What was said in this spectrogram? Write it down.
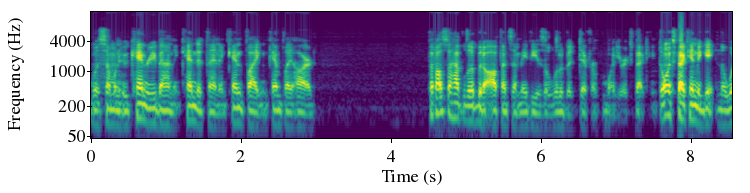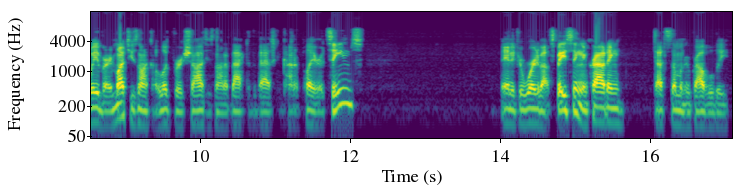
with someone who can rebound and can defend and can fight and can play hard but also have a little bit of offense that maybe is a little bit different from what you're expecting. Don't expect him to get in the way very much. He's not going to look for his shots. He's not a back to the basket kind of player, it seems. And if you're worried about spacing and crowding, that's someone who probably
